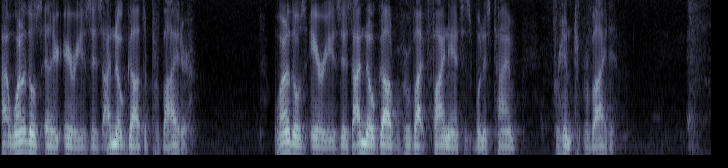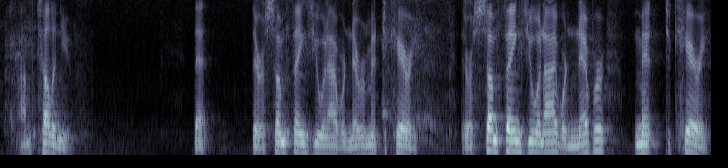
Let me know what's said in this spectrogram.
I, one of those areas is I know God's a provider. One of those areas is I know God will provide finances when it's time for Him to provide it. I'm telling you that there are some things you and I were never meant to carry. There are some things you and I were never meant to carry.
